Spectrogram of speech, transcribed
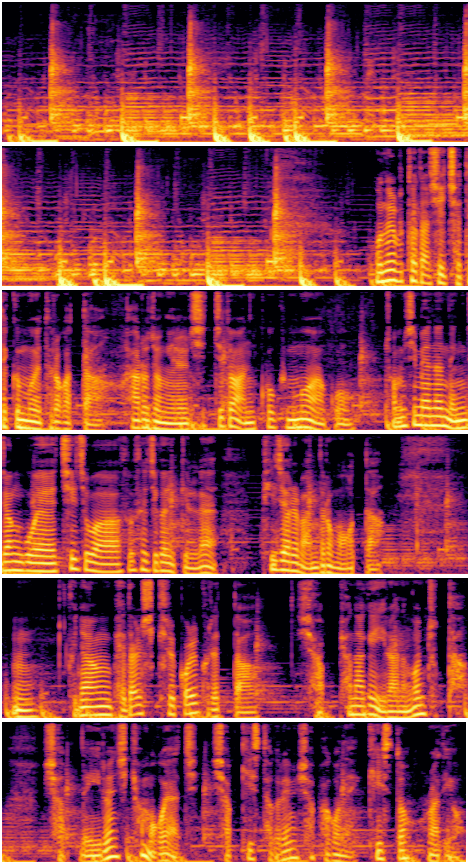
오늘부터 다시 재택근무에 들어갔다. 하루 종일 씻지도 않고 근무하고 점심에는 냉장고에 치즈와 소세지가 있길래 피자를 만들어 먹었다. 음, 그냥 배달시킬 걸 그랬다. 샵 편하게 일하는 건 좋다. 샵 내일은 시켜 먹어야지. 샵 키스타그램 샵 박원의 키스 더 라디오.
